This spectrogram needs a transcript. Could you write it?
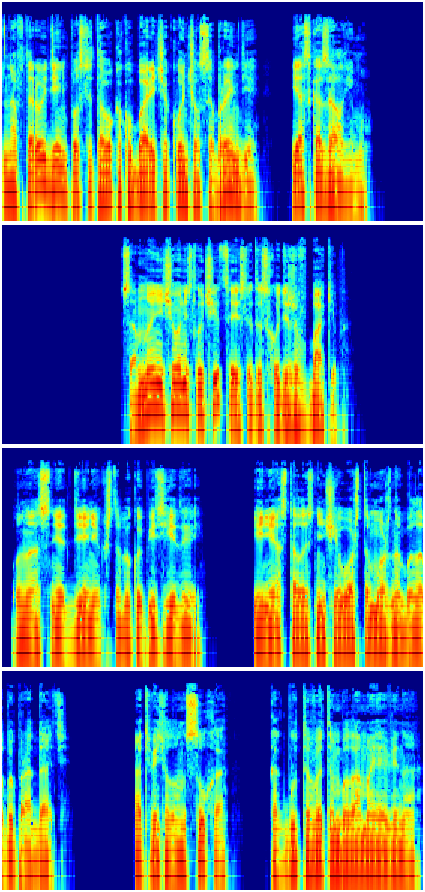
На второй день после того, как у Барича кончился бренди, я сказал ему. «Со мной ничего не случится, если ты сходишь в Бакип». «У нас нет денег, чтобы купить еды, и не осталось ничего, что можно было бы продать», — ответил он сухо, как будто в этом была моя вина.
